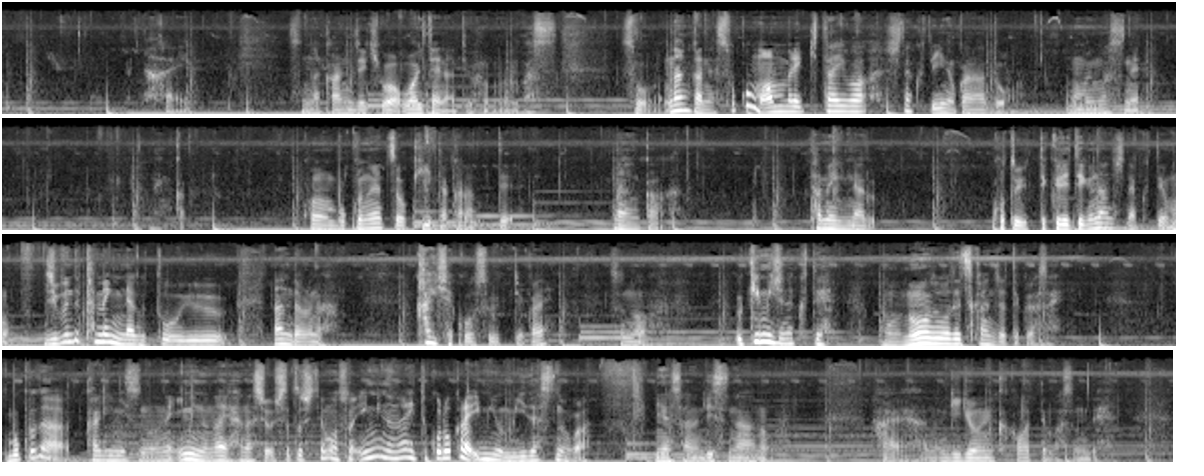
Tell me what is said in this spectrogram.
はい。そんな感じで今日は終わりたいなというふうに思います。そう。なんかねそこもあんまり期待はしなくていいのかなと思いますね。なんかこの僕のやつを聞いたからってなんかためになる。こと言ってくれてるなんじゃなくても自分でためになるというなんだろうな解釈をするっていうかねその受け身じゃなくてもう能動で掴んじゃってください。僕が仮にその、ね、意味のない話をしたとしてもその意味のないところから意味を見出すのが皆さんリスナーの,、はい、あの技量に関わってますんで。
